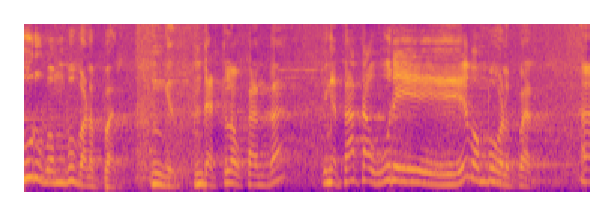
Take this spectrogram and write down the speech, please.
ஊர் வம்பு வளர்ப்பார் இங்கே இந்த இடத்துல உட்காந்தா எங்கள் தாத்தா ஊரே வம்பு வளர்ப்பார் ஆ,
